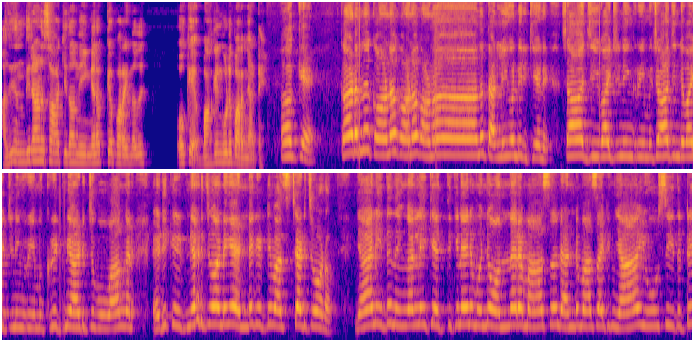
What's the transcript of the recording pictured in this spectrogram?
അതിനെന്തിനാണ് സാധ്യത നീ ഇങ്ങനെയൊക്കെ പറയുന്നത്? ഓക്കെ ബാക്കിയും കൂടി പറഞ്ഞാട്ടെ. ഓക്കെ കടന്ന് കൊണ കൊണ കൊണന്ന് തള്ളിക്കൊണ്ടിരിക്കുകയാണ് ഷാജി വൈറ്റനിങ് ക്രീം ഷാജിന്റെ വൈറ്റനിങ് ക്രീം കിഡ്നി അടിച്ചു പോവുക അങ്ങനെ. എടി കിഡ്നി അടിച്ചു പോകണമെങ്കിൽ എന്റെ കിഡ്നി ഫസ്റ്റ് അടിച്ചു പോകണം ഞാൻ ഇത് നിങ്ങളിലേക്ക് എത്തിക്കുന്നതിന് മുന്നേ ഒന്നര മാസം രണ്ട് മാസമായിട്ട് ഞാൻ യൂസ് ചെയ്തിട്ട്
